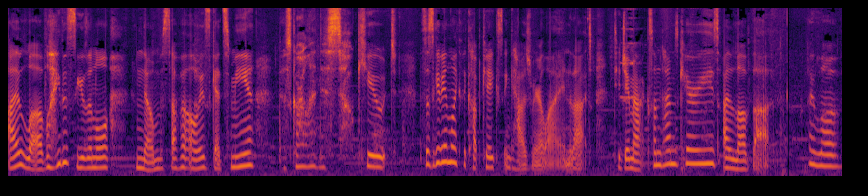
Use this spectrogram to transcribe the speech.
I love like the seasonal gnome stuff. It always gets me. This garland is so cute. This is giving like the cupcakes and cashmere line that TJ Maxx sometimes carries. I love that. I love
